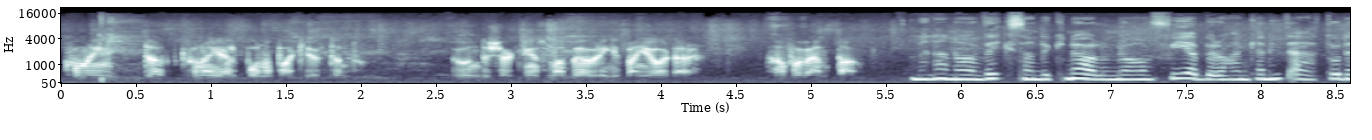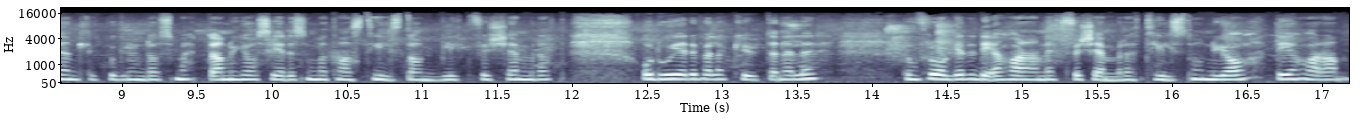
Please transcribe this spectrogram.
kommer inte att kunna hjälpa honom på akuten. Undersökningen som han behöver inget man gör där. Han får vänta. Men han har en växande knöl och nu har han feber och han kan inte äta ordentligt på grund av smärtan. Och jag ser det som att hans tillstånd blir försämrat. Och då är det väl akuten, eller? De frågade det. Har han ett försämrat tillstånd? Ja, det har han.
